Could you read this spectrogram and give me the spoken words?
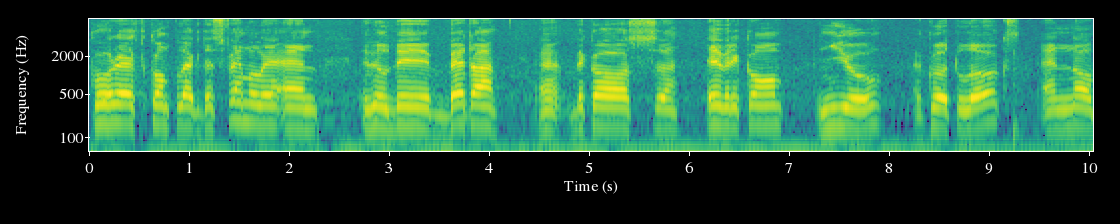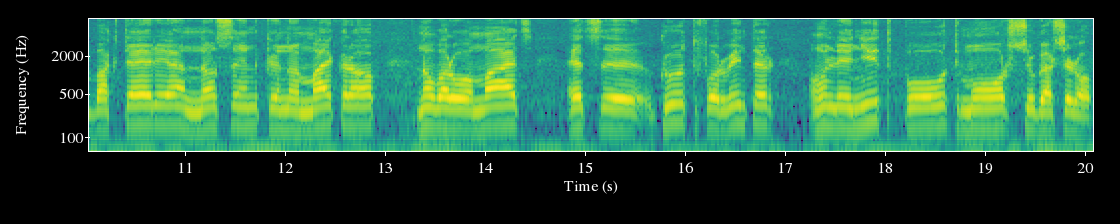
correct complex this family and it will be better uh, because uh, every comp new, good looks and no bacteria, nothing, no microbe, no varroa mites. It's uh, good for winter. Only need put more sugar syrup.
